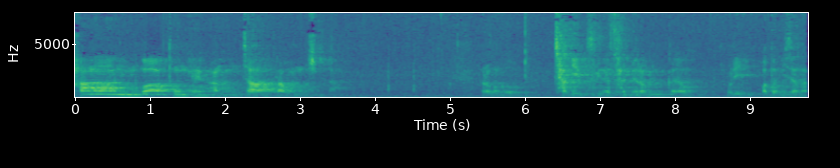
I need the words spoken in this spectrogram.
하나님과 동행하는 자라고 하는 것입니다. 여러분, 그 자기 부인의 삶이라 그러니까요. 우리 어떤 이자는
